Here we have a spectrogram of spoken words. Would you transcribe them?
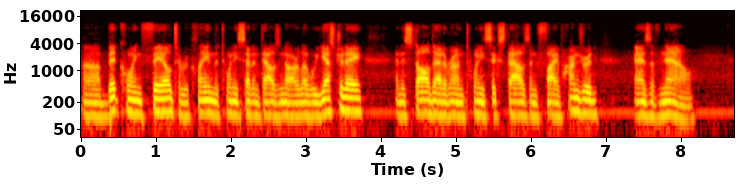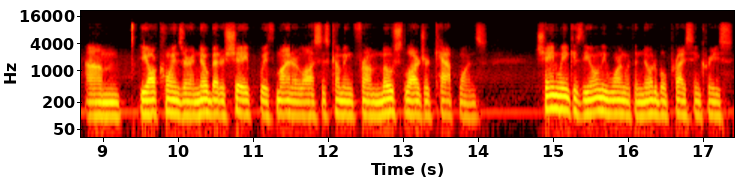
Uh, Bitcoin failed to reclaim the $27,000 level yesterday and is stalled at around 26,500 as of now. Um, the altcoins are in no better shape with minor losses coming from most larger cap ones. Chainlink is the only one with a notable price increase.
